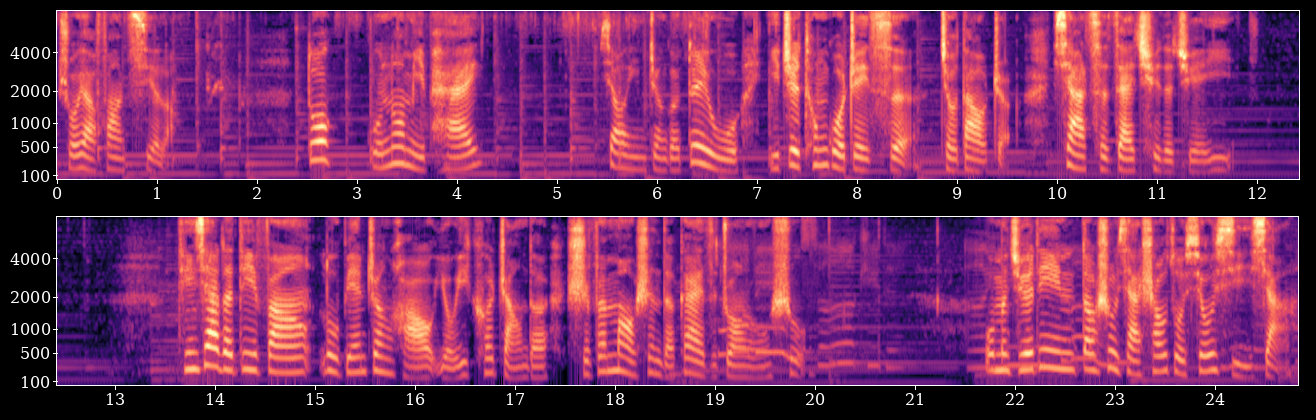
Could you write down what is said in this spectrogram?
说要放弃了。多古糯米牌效应，整个队伍一致通过这次就到这，下次再去的决议。停下的地方，路边正好有一棵长得十分茂盛的盖子状榕树。我们决定到树下稍作休息一下。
